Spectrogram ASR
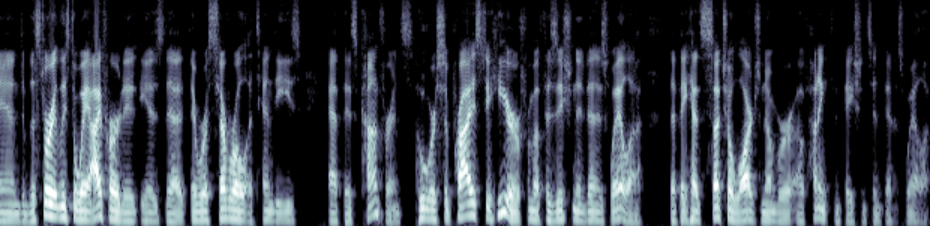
And the story, at least the way I've heard it, is that there were several attendees at this conference who were surprised to hear from a physician in Venezuela that they had such a large number of Huntington patients in Venezuela.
